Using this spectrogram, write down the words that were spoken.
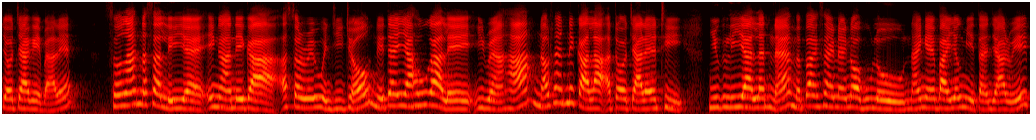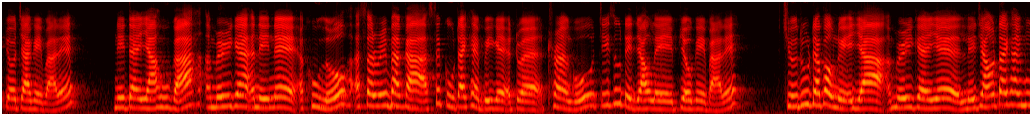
ပြောကြားခဲ့ပါတယ်။ဇွန်လ24ရက်အင်္ဂါနေ့ကအစ္စရေးဝန်ကြီးချုပ်နေတန်ယာဟုကလည်းအီရန်ဟာနောက်ထပ်နှစ်ကာလအတော်ကြာတဲ့အထိနျူကလ িয়ার လက်နက်မပိုင်ဆိုင်နိုင်တော့ဘူးလို့နိုင်ငံပိုင်ရုပ်မြင်သံကြားတွေပြောကြားခဲ့ပါတယ်။ နေတန်ယာဟုကအမေရိကန်အနေနဲ့အခုလိုအစ္စရေးဘက်ကစစ်ကူတိုက်ခတ်ပေးခဲ့အတွက်ထရန့်ကိုကျေးဇူးတင်ကြောင်းလည်းပြောခဲ့ပါတယ်။ဂျူဒူဓာတ်ပုံတွေအရအမေရိကန်ရဲ့လေကြောင်းတိုက်ခိုက်မှု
